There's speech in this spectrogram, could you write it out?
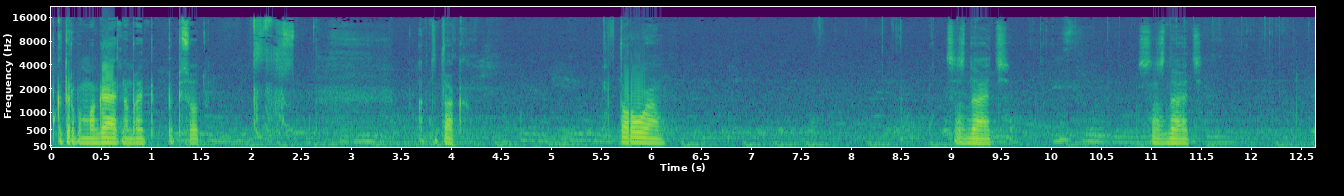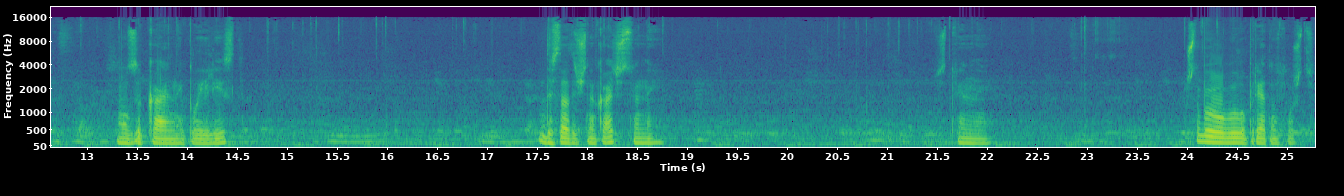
который помогает набрать по 500. Как-то так. Второе. Создать, создать музыкальный плейлист. Достаточно качественный. Качественный чтобы его было приятно слушать.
